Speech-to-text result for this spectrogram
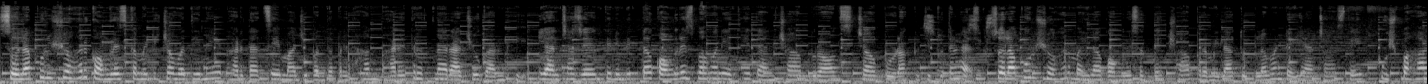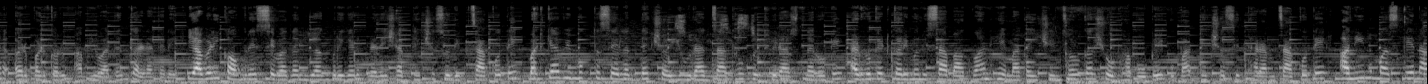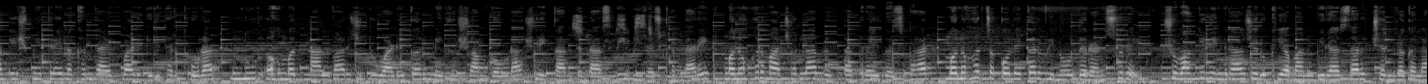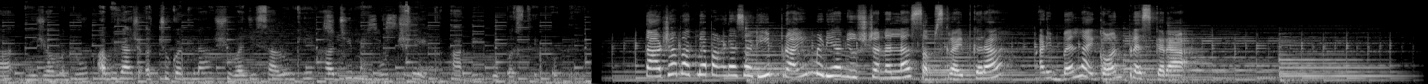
सोलापूर शहर काँग्रेस कमिटीच्या वतीने भारताचे माजी पंतप्रधान भारतरत्न राजीव गांधी यांच्या जयंतीनिमित्त काँग्रेस भवन येथे त्यांच्या ब्रॉन्झच्या पूर्णाकृती पुतळ्यास सोलापूर शहर महिला काँग्रेस अध्यक्षा प्रमिला तुकलवंडे यांच्या हस्ते पुष्पहार अर्पण करून अभिवादन करण्यात आले. यावेळी काँग्रेस सेवादल यंग ब्रिगेड प्रदेशाध्यक्ष सुदीप चाकोते भटक्या विमुक्त सेल अध्यक्ष युवराज जाधव पृथ्वीराज नरोटे अॅडव्होकेट करीमुनिसा बागवान हेमाताई चिंचोळकर शोभा बोबे उपाध्यक्ष सिद्धाराम चाकोते अनिल मस्के नागेश मित्रे लखन गायकवाड गिरीधर थोरात नूर अहमद नालवार जितू वाडेकर मेघश्याम गौडा श्रीकांत दासरी धीरज खंदारे मनोहर माचरला दत्तात्रय गजभार मनोहर चकोलेकर विनोद रणसुरे शुभांगी लिंगराज रुखिया बानू बिराजदार चंद्रकला निजामधू अभिलाष अच्चुकटला शिवाजी साळुंखे हाजी मेहमूद शेख आदी उपस्थित होते. ताज्या बातम्या पाहण्यासाठी प्राईम मीडिया न्यूज चॅनलला सबस्क्राईब करा आणि बेल आयकॉन प्रेस करा.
